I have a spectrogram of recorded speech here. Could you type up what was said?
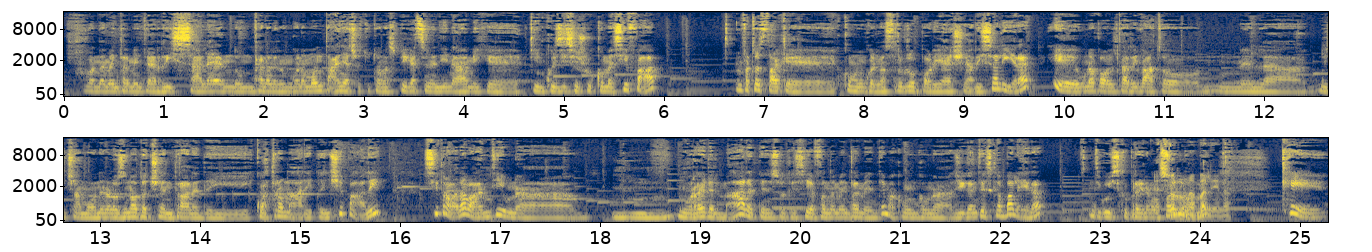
fondamentalmente risalendo un canale lungo una montagna. C'è tutta una spiegazione dinamica che inquisisce su come si fa. Il fatto sta che comunque il nostro gruppo riesce a risalire e una volta arrivato nel, diciamo, nello snodo centrale dei quattro mari principali, si trova davanti una, un re del mare, penso che sia fondamentalmente, ma comunque una gigantesca balena, di cui scopriremo È solo una balena. Che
